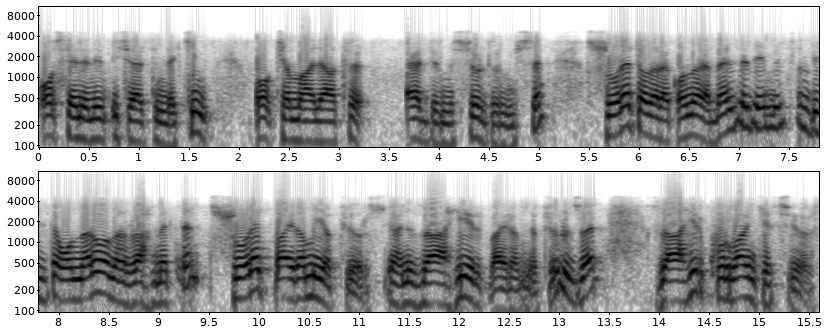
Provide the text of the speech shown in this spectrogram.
o senenin içerisinde kim o kemalatı erdirmiş, sürdürmüşse suret olarak onlara benzediğimizden biz de onlara olan rahmetten suret bayramı yapıyoruz. Yani zahir bayram yapıyoruz ve zahir kurban kesiyoruz.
